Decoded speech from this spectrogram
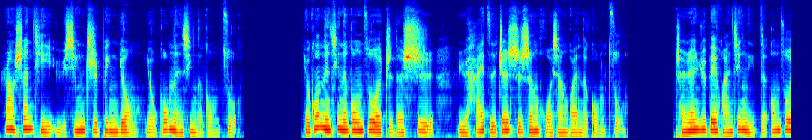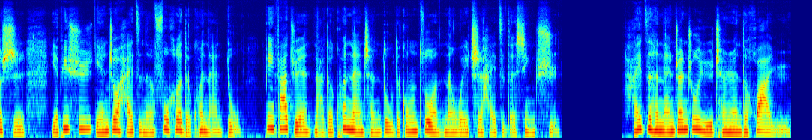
让身体与心智并用，有功能性的工作。有功能性的工作指的是与孩子真实生活相关的工作。成人预备环境里的工作时，也必须研究孩子能负荷的困难度，并发觉哪个困难程度的工作能维持孩子的兴趣。孩子很难专注于成人的话语，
